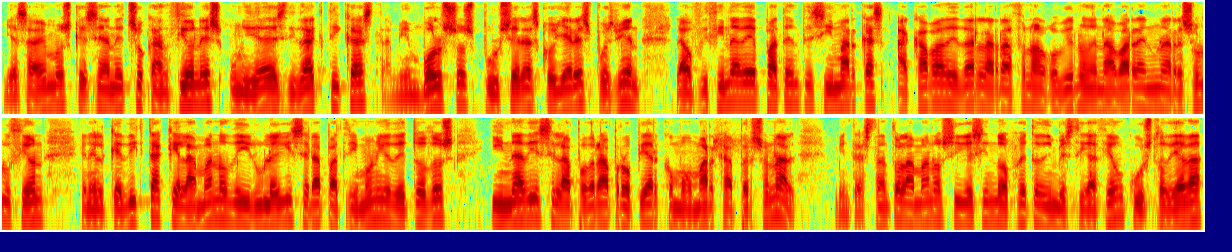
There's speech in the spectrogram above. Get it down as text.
Ya sabemos que se han hecho canciones, unidades didácticas, también bolsos, pulseras, collares. Pues bien, la Oficina de Patentes y Marcas acaba de dar la razón al Gobierno de Navarra en una resolución en el que dicta que la mano de Irulegui será patrimonio de todos y nadie se la podrá apropiar como marca personal. Mientras tanto, la mano sigue siendo objeto de investigación custodiada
